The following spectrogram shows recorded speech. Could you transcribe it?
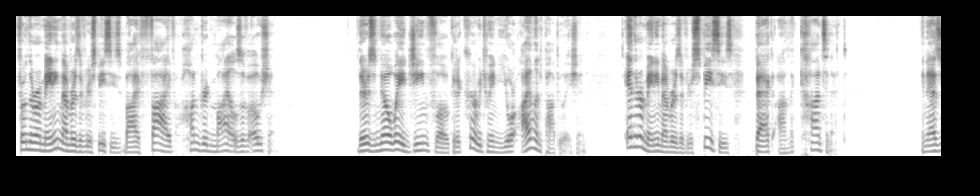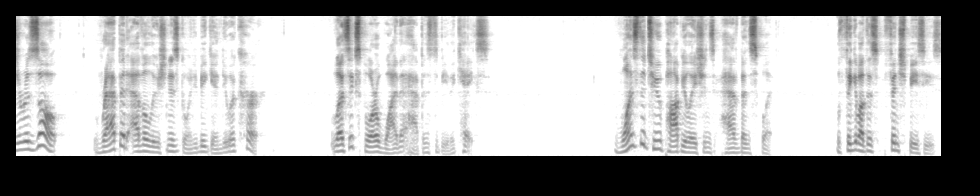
from the remaining members of your species by 500 miles of ocean. there's no way gene flow could occur between your island population and the remaining members of your species back on the continent. And as a result, rapid evolution is going to begin to occur. Let's explore why that happens to be the case. Once the two populations have been split, we'll think about this finch species,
